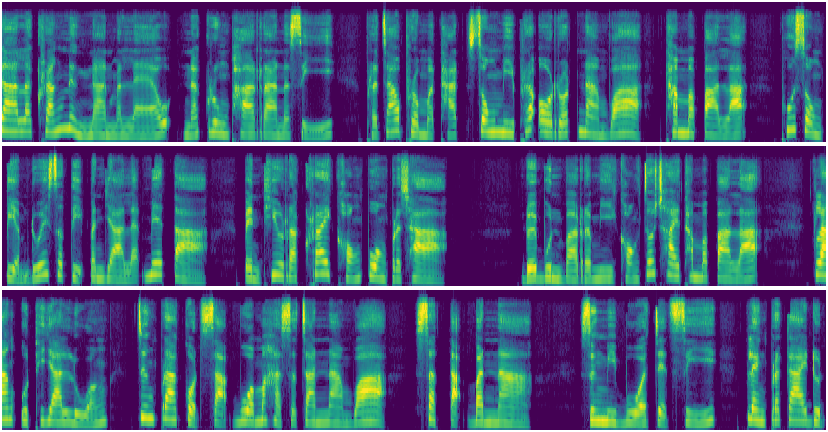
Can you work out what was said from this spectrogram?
กาละครั้งหนึ่งนานมาแล้ว ณ กรุงพาราณสี พระเจ้าพรหมทัตทรงมีพระโอรสนามว่า ธรรมปาละ ผู้ทรงเปี่ยมด้วยสติปัญญาและเมตตา เป็นที่รักใคร่ของปวงประชา โดยบุญบารมีของเจ้าชายธรรมปาละ กลางอุทยานหลวงจึงปรากฏสระบัวมหัศจรรย์นามว่า สัตตบันนา ซึ่งมีบัวเจ็ดสี เปล่งประกายดุจ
